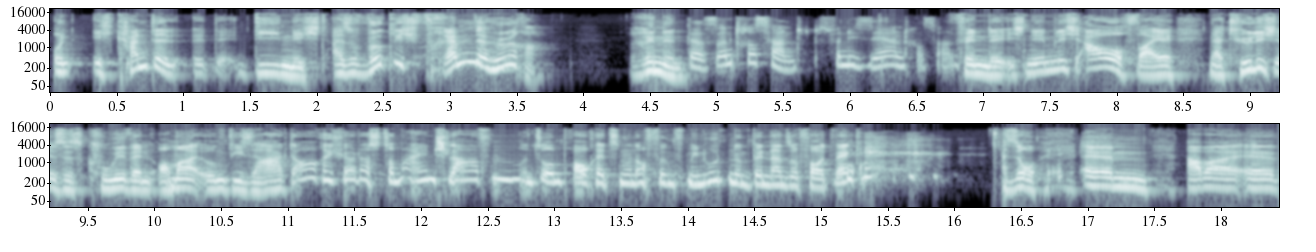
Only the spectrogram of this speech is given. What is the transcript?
und ich kannte äh, die nicht. Also wirklich fremde Hörer. Rinnen. Das ist interessant. Das finde ich sehr interessant. Finde ich nämlich auch, weil natürlich ist es cool, wenn Oma irgendwie sagt, ach, ich höre das zum Einschlafen und so und brauche jetzt nur noch fünf Minuten und bin dann sofort weg. So, ähm, aber äh,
